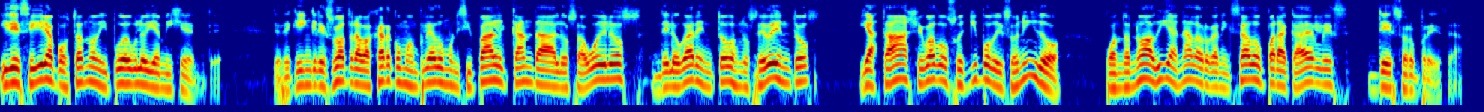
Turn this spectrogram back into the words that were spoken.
y de seguir apostando a mi pueblo y a mi gente. Desde que ingresó a trabajar como empleado municipal, canta a los abuelos del hogar en todos los eventos y hasta ha llevado su equipo de sonido cuando no había nada organizado para caerles de sorpresa.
